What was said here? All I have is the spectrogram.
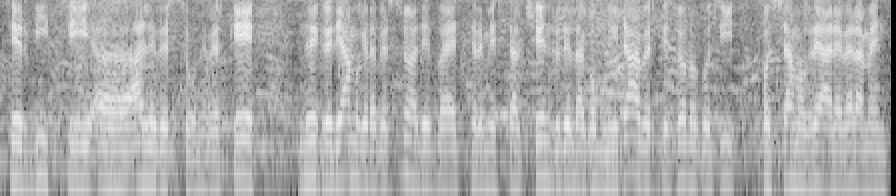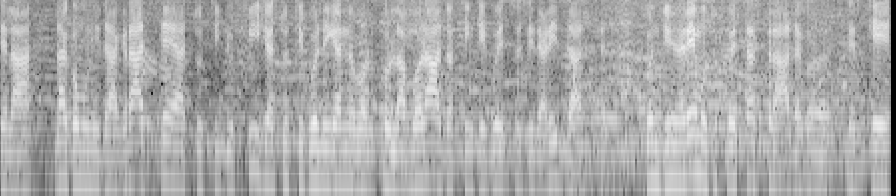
servizi eh, alle persone perché noi crediamo che la persona debba essere messa al centro della comunità perché solo così possiamo creare veramente la, la comunità. Grazie a tutti gli uffici, a tutti quelli che hanno collaborato affinché questo si realizzasse. Continueremo su questa strada perché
